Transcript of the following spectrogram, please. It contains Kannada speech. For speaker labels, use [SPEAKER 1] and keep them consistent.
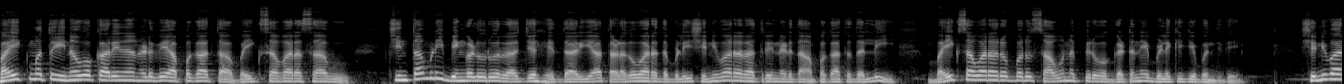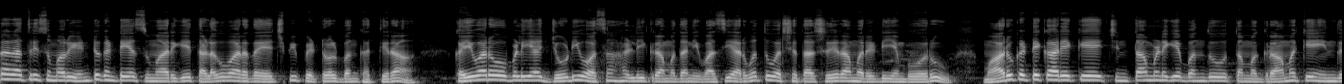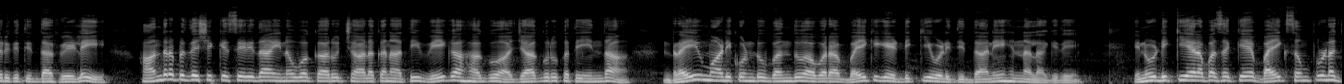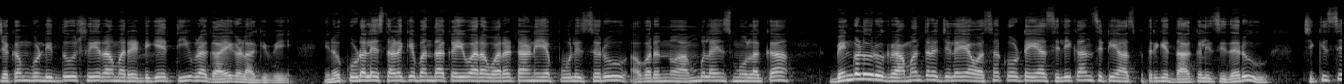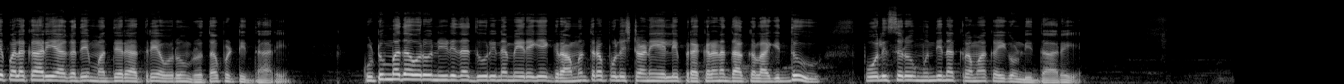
[SPEAKER 1] ಬೈಕ್ ಮತ್ತು ಇನೋವಾ ಕಾರಿನ ನಡುವೆ ಅಪಘಾತ, ಬೈಕ್ ಸವಾರ ಸಾವು. ಚಿಂತಾಮಣಿ, ಬೆಂಗಳೂರು ರಾಜ್ಯ ಹೆದ್ದಾರಿಯ ತಳಗವಾರದ ಬಳಿ ಶನಿವಾರ ರಾತ್ರಿ ನಡೆದ ಅಪಘಾತದಲ್ಲಿ ಬೈಕ್ ಸವಾರರೊಬ್ಬರು ಸಾವನ್ನಪ್ಪಿರುವ ಘಟನೆ ಬೆಳಕಿಗೆ ಬಂದಿದೆ. ಶನಿವಾರ ರಾತ್ರಿ ಸುಮಾರು ಎಂಟು ಗಂಟೆಯ ಸುಮಾರಿಗೆ ತಳಗವಾರದ ಎಚ್ ಪಿ ಪೆಟ್ರೋಲ್ ಬಂಕ್ ಹತ್ತಿರ ಕೈವಾರ ಹೋಬಳಿಯ ಜೋಡಿ ಹೊಸಹಳ್ಳಿ ಗ್ರಾಮದ ನಿವಾಸಿ ಅರವತ್ತು ವರ್ಷದ ಶ್ರೀರಾಮರೆಡ್ಡಿ ಎಂಬುವರು ಮಾರುಕಟ್ಟೆ ಕಾರ್ಯಕ್ಕೆ ಚಿಂತಾಮಣಿಗೆ ಬಂದು ತಮ್ಮ ಗ್ರಾಮಕ್ಕೆ ಹಿಂದಿರುಗುತ್ತಿದ್ದ ವೇಳೆ ಆಂಧ್ರ ಪ್ರದೇಶಕ್ಕೆ ಸೇರಿದ ಇನೋವಾ ಕಾರು ಚಾಲಕನ ಅತಿ ವೇಗ ಹಾಗೂ ಅಜಾಗರೂಕತೆಯಿಂದ ಡ್ರೈವ್ ಮಾಡಿಕೊಂಡು ಬಂದು ಅವರ ಬೈಕಿಗೆ ಡಿಕ್ಕಿ ಹೊಡೆದಿದ್ದಾನೆ ಎನ್ನಲಾಗಿದೆ. ಇನ್ನು ಡಿಕ್ಕಿಯ ರಭಸಕ್ಕೆ ಬೈಕ್ ಸಂಪೂರ್ಣ ಜಖಂಗೊಂಡಿದ್ದು ಶ್ರೀರಾಮರೆಡ್ಡಿಗೆ ತೀವ್ರ ಗಾಯಗಳಾಗಿವೆ. ಇನ್ನು ಕೂಡಲೇ ಸ್ಥಳಕ್ಕೆ ಬಂದ ಕೈವಾರ ಹೊರಠಾಣೆಯ ಪೊಲೀಸರು ಅವರನ್ನು ಆಂಬ್ಯುಲೆನ್ಸ್ ಮೂಲಕ ಬೆಂಗಳೂರು ಗ್ರಾಮಾಂತರ ಜಿಲ್ಲೆಯ ಹೊಸಕೋಟೆಯ ಸಿಲಿಕಾನ್ ಸಿಟಿ ಆಸ್ಪತ್ರೆಗೆ ದಾಖಲಿಸಿದರೂ ಚಿಕಿತ್ಸೆ ಫಲಕಾರಿಯಾಗದೆ ಮಧ್ಯರಾತ್ರಿ ಅವರು ಮೃತಪಟ್ಟಿದ್ದಾರೆ. ಕುಟುಂಬದವರು ನೀಡಿದ ದೂರಿನ ಮೇರೆಗೆ ಗ್ರಾಮಾಂತರ ಪೊಲೀಸ್ ಠಾಣೆಯಲ್ಲಿ ಪ್ರಕರಣ ದಾಖಲಾಗಿದ್ದು ಪೊಲೀಸರು ಮುಂದಿನ ಕ್ರಮ ಕೈಗೊಂಡಿದ್ದಾರೆ.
